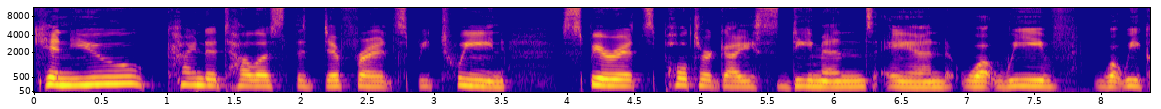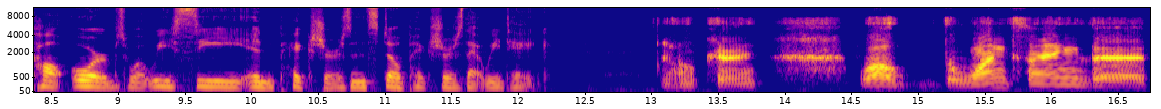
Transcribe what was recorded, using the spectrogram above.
can you kind of tell us the difference between spirits, poltergeists, demons, and what we've what we call orbs, what we see in pictures and still pictures that we take? Okay. Well, the one thing that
